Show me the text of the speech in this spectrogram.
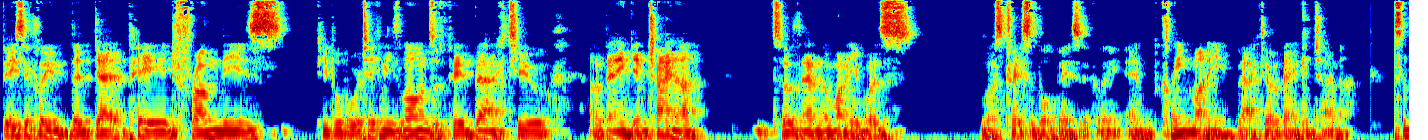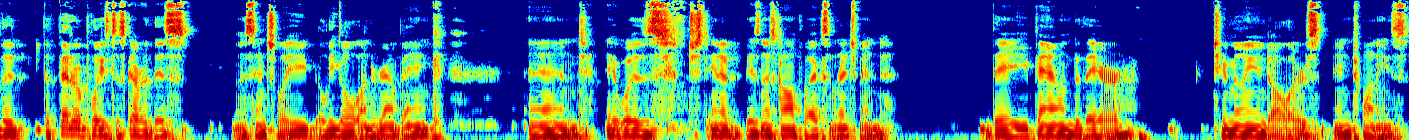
basically the debt paid from these people who were taking these loans was paid back to a bank in China. So then the money was was traceable basically and clean money back to a bank in China. So the the federal police discovered this essentially illegal underground bank and it was just in a business complex in Richmond. They found their two million dollars in twenties,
